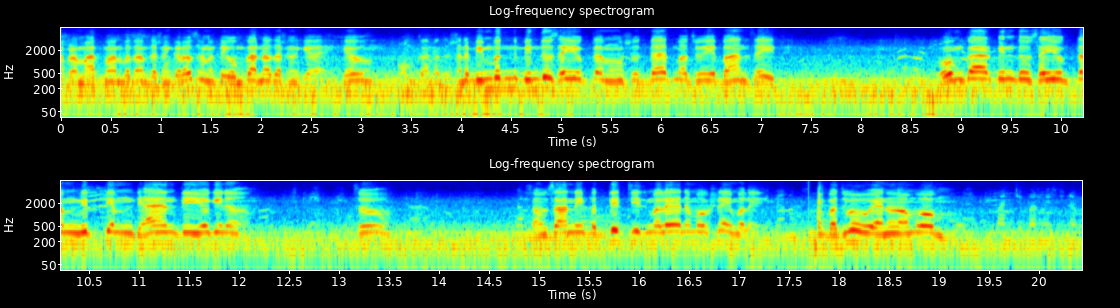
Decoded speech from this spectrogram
આપણા મહાત્મા બધા દર્શન કરો છો ને તે ઓમકારનો દર્શન કહેવાય. કેવું? ઓમકારના દર્શન. અને બિંબુ બિંદુ સંયુક્તમ હું શુદ્ધાત્મા છું એ ભાન સહિત. ઓમકાર બિંદુ સંયુક્તમ નિત્યમ ધ્યાનથી યોગીન. શું? સંસારની બધી જ ચીજ મળે અને મોક્ષ મળે. ભજવું એનું નામ ઓમ પંચ પરમેશ્વરનો ભજન. સમજ પડે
